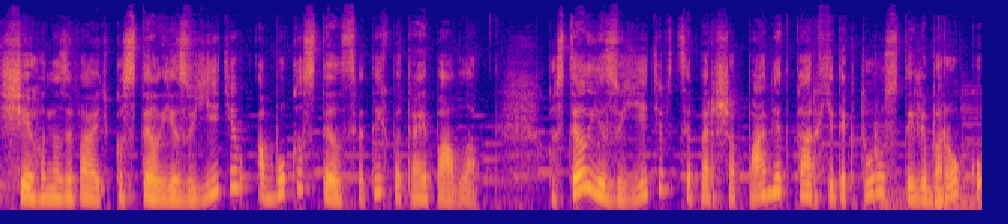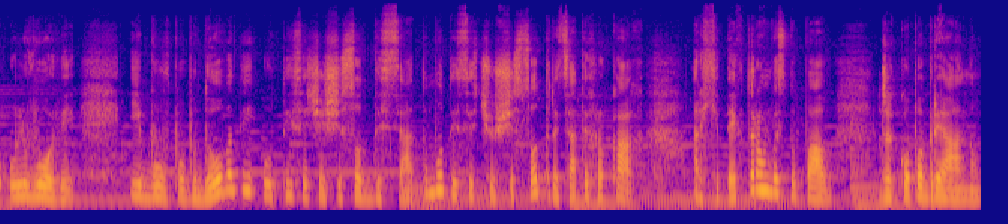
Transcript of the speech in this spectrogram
Ще його називають костел єзуїтів або костел святих Петра і Павла. Костел єзуїтів це перша пам'ятка архітектури у стилі барокко у Львові і був побудований у 1610-1630 роках. Архітектором виступав Джакопо Бріано.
